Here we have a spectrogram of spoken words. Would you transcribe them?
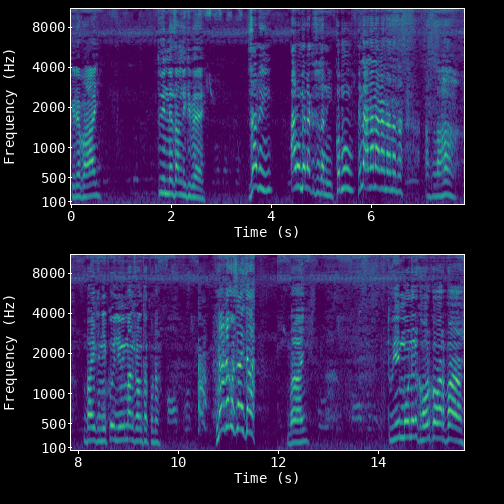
কিরে ভাই? তুই এনে জানলি কি বে জানি আরও মেলা কিছু জানি কমু। না না না না না না না। আল্লাহ ভাই খানি কইলি ওই মানুষ থাকব না। না থাকুস নাই যা। ভাই তুই এই মনের খবর কবার পাস?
